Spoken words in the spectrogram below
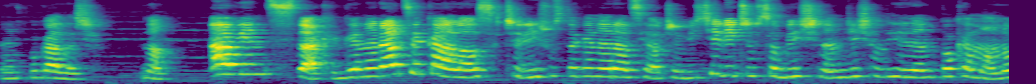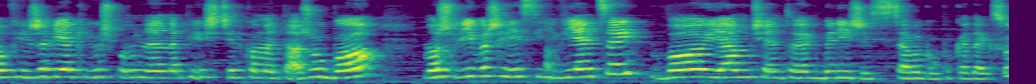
nawet pokazać. No. A więc tak, generacja Kalos, czyli szósta generacja oczywiście, liczy w sobie 71 Pokémonów. Jeżeli jakiegoś pominę, napiszcie w komentarzu, bo możliwe, że jest ich więcej, bo ja musiałem to jakby liczyć z całego Pokédexu.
